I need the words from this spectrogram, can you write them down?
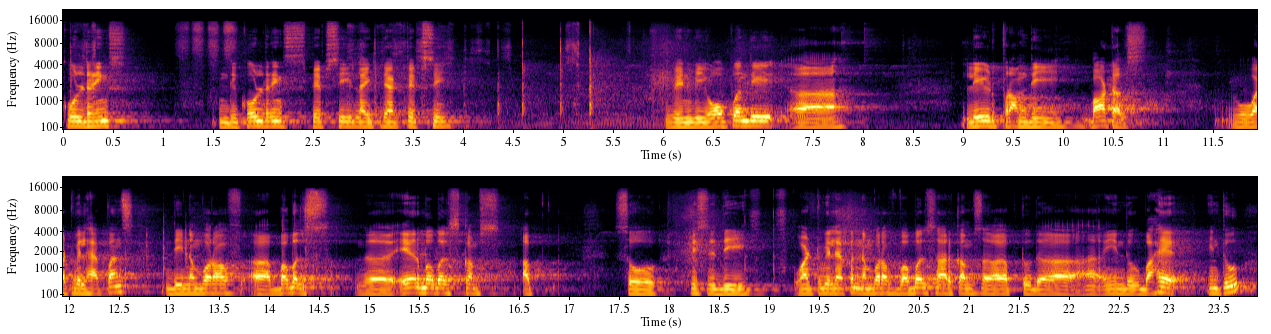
cold drinks in the cold drinks Pepsi like that Pepsi. When we open the uh, lid from the bottles what will happens? The number of uh, bubbles the air bubbles comes up. So this is the what will happen? Number of bubbles are comes up to the uh, into bahir into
